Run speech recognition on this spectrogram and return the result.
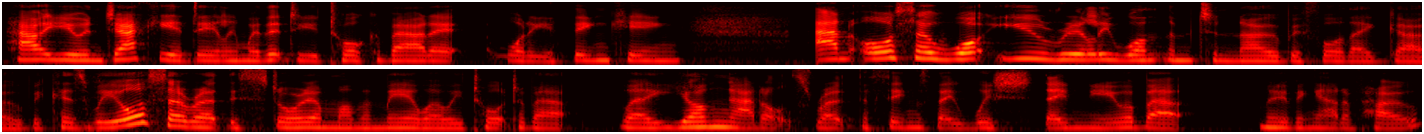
how you and Jackie are dealing with it. Do you talk about it? What are you thinking? And also what you really want them to know before they go. Because we also wrote this story on Mamamia where we talked about where young adults wrote the things they wish they knew about moving out of home.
